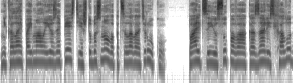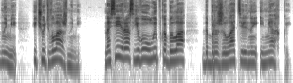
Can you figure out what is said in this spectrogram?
Николай поймал ее запястье, чтобы снова поцеловать руку. Пальцы Юсупова оказались холодными и чуть влажными. На сей раз его улыбка была доброжелательной и мягкой.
